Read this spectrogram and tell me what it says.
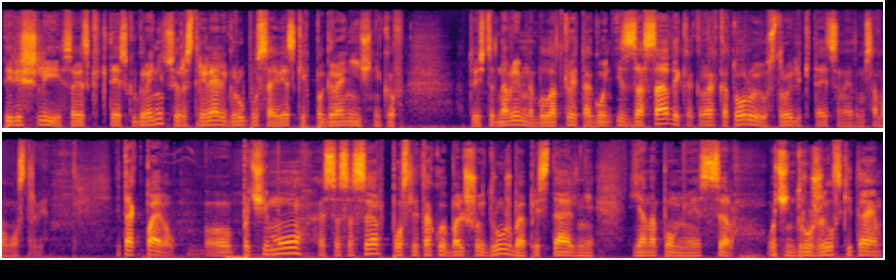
перешли советско-китайскую границу и расстреляли группу советских пограничников. То есть одновременно был открыт огонь из засады, которую устроили китайцы на этом самом острове. Итак, Павел, э, почему СССР после такой большой дружбы, а при Сталине, я напомню, СССР очень дружил с Китаем,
